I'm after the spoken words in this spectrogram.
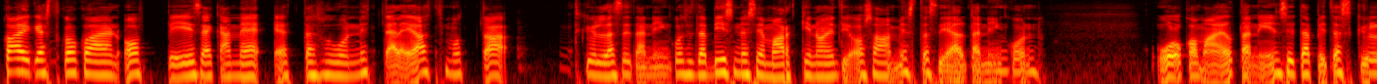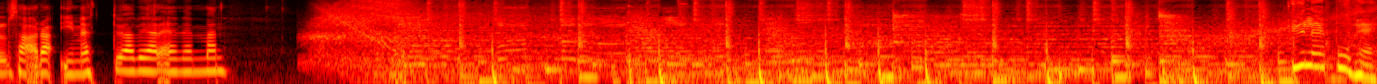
kaikesta koko ajan oppii sekä me että suunnittelijat, mutta kyllä sitä, niin kuin sitä business- ja markkinointiosaamista sieltä niin kuin ulkomailta, niin sitä pitäisi kyllä saada imettyä vielä enemmän. Ylepuhe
